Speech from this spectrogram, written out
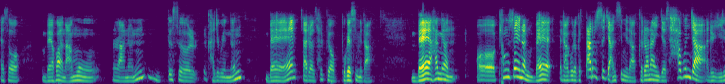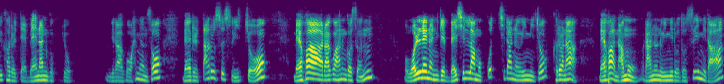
해서 매화나무라는 뜻을 가지고 있는 매자를 살펴보겠습니다. 매하면 어, 평소에는 매라고 이렇게 따로 쓰지 않습니다. 그러나 이제 사군자를 일컬을 때 매난국족이라고 하면서 매를 따로 쓸 수 있죠. 매화라고 하는 것은 원래는 이게 매실나무 꽃이라는 의미죠. 그러나 매화나무라는 의미로도 쓰입니다.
